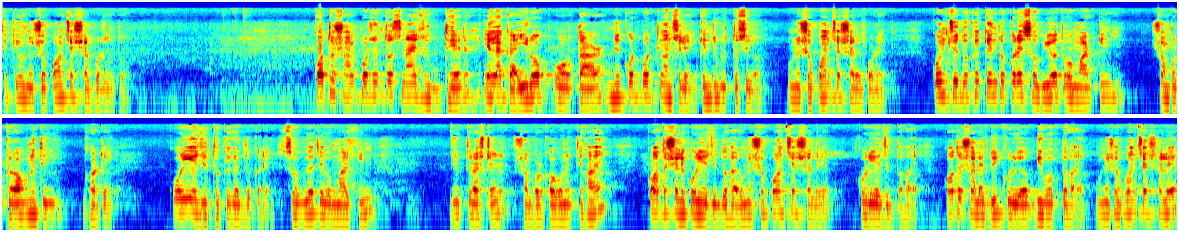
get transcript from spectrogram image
থেকে উনিশশো পঞ্চাশ সাল পর্যন্ত। কত সাল পর্যন্ত স্নায়ুযুদ্ধের এলাকা ইউরোপ ও তার নিকটবর্তী অঞ্চলে কেন্দ্রীভূত ছিল? উনিশশো পঞ্চাশ সালের পরে। কোন যুদ্ধকে কেন্দ্র করে সোভিয়েত ও মার্কিন সম্পর্কের অবনতি ঘটে। কোরিয়া যুদ্ধকে কেন্দ্র করে সোভিয়েত এবং মার্কিন যুক্তরাষ্ট্রের সম্পর্ক অবনতি হয়। কত সালে কোরিয়া যুদ্ধ হয়? উনিশশো পঞ্চাশ সালে কোরিয়া যুদ্ধ হয়। কত সালে দুই কোরিয়া বিভক্ত হয়? উনিশশো পঞ্চাশ সালে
